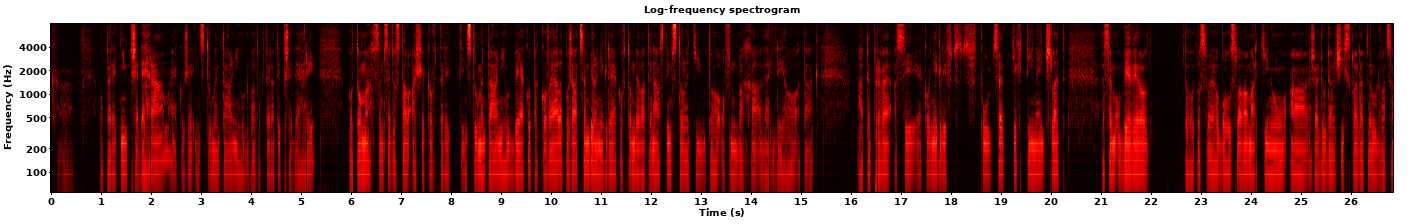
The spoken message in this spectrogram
k operetním předehrám, jakože instrumentální hudba, tak teda ty předehry. Potom jsem se dostal až jako tedy k instrumentální hudbě jako takové, ale pořád jsem byl někde jako v tom 19. století u toho Offenbacha Verdiho a tak. A teprve asi jako někdy v, v půlce těch teenage let jsem objevil tohoto svého Bohuslava Martinu a řadu dalších skladatelů 20.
